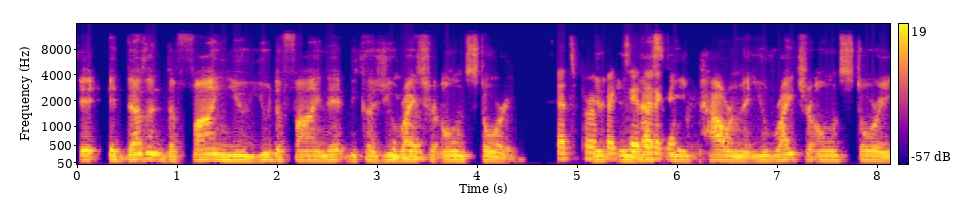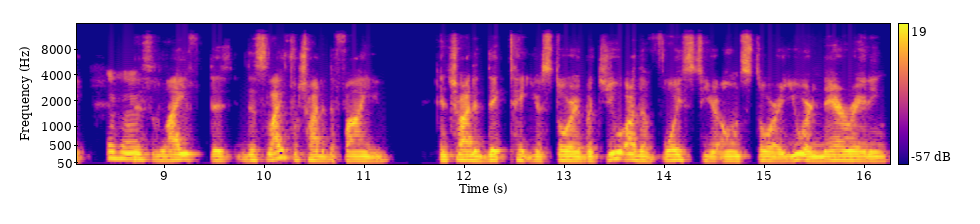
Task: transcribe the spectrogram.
it, it doesn't define you, you define it because you mm-hmm. write your own story. That's perfect. And, and Say that again. The empowerment. You write your own story. Mm-hmm. This life, this, this life will try to define you and try to dictate your story, but you are the voice to your own story. You are narrating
